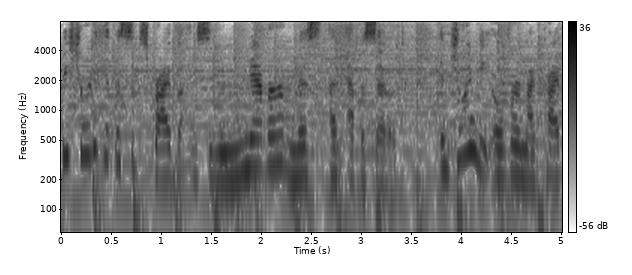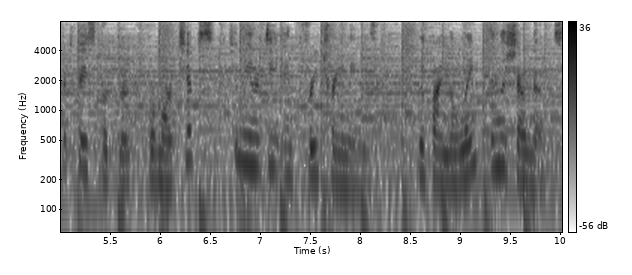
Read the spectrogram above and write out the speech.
Be sure to hit the subscribe button so you never miss an episode. And join me over in my private Facebook group for more tips, community, and free trainings. You'll find the link in the show notes.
